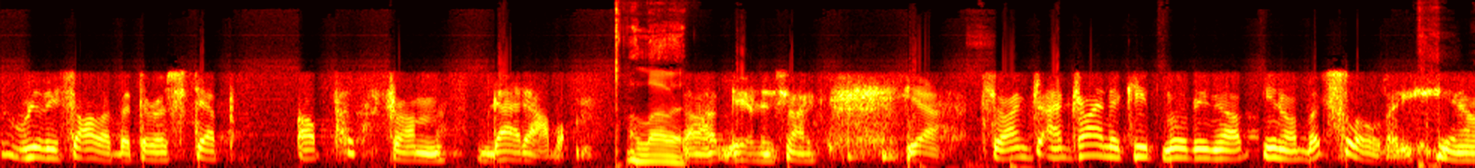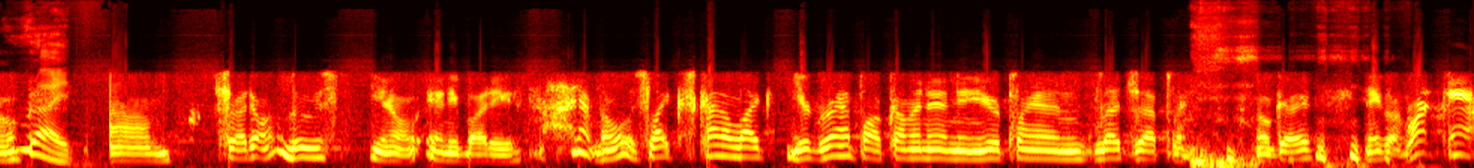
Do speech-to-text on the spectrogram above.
really solid. But they're a step up from that album. I love it. Uh, the other side. Yeah. So I'm I'm trying to keep moving up, you know, but slowly, you know. Right. Um, so I don't lose, you know, anybody. I don't know. It's like it's kind of like your grandpa coming in and you're playing Led Zeppelin, okay? and he goes, "What damn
